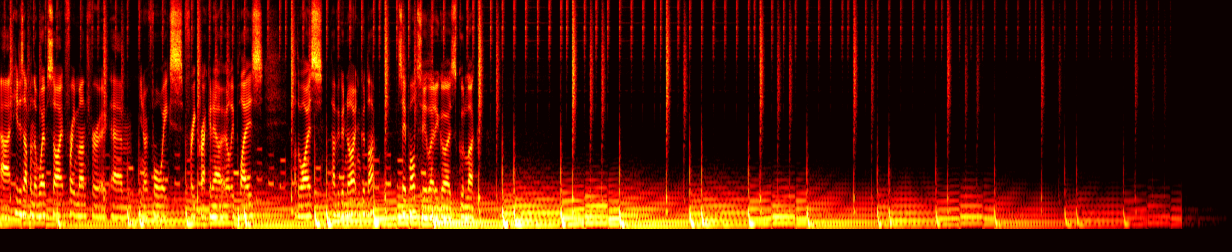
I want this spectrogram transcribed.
Uh, hit us up on the website. Free month for um, you know four weeks. Free crack at our early plays. Otherwise, have a good night and good luck. See you, Paul. See you later, guys. Good luck.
